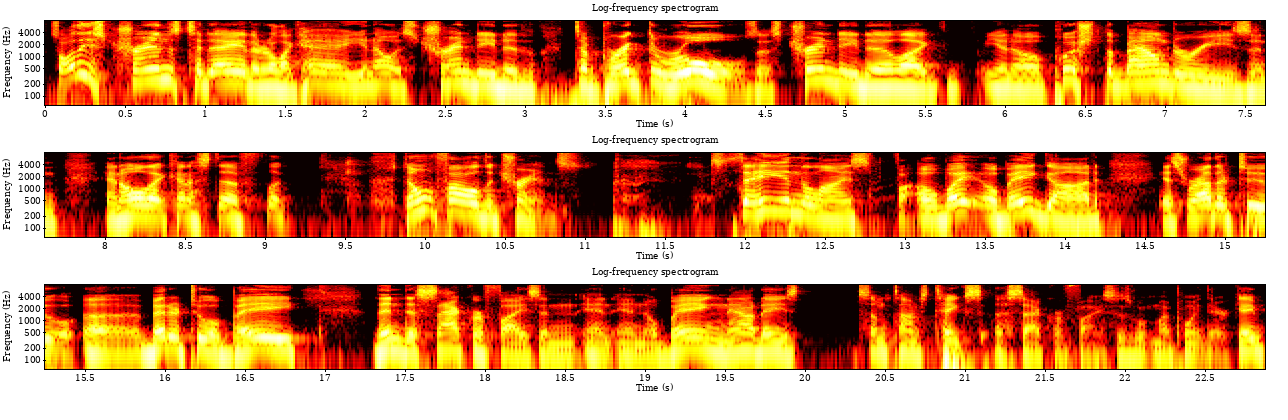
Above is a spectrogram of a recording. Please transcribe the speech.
so all these trends today that are like, hey, you know, it's trendy to to break the rules. It's trendy to like, you know, push the boundaries and and all that kind of stuff. Look, don't follow the trends. Stay in the lines. Obey, obey God. It's rather to uh, better to obey than to sacrifice. And and and obeying nowadays sometimes takes a sacrifice, is what my point there, okay?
